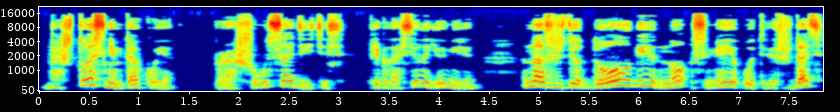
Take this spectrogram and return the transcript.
Да что с ним такое? Прошу, садитесь», — пригласил ее Мирин. «Нас ждет долгий, но, смею утверждать,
